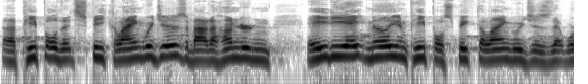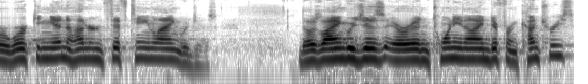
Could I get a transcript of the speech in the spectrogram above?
uh, people that speak languages. About 188 million people speak the languages that we're working in, 115 languages. Those languages are in 29 different countries.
